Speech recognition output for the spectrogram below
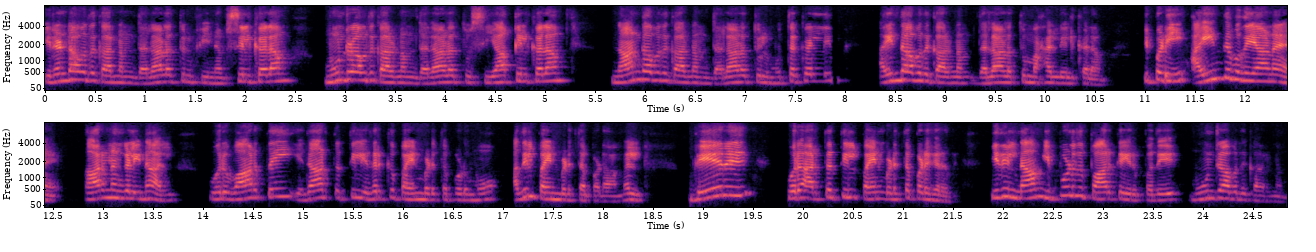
இரண்டாவது காரணம் தலாலத்துன் ஃபி நப்சில் கலாம் மூன்றாவது காரணம் தலாலத்து சியாக்கில் கலாம் நான்காவது காரணம் தலாலத்துல் முத்தக்கல்லிம் ஐந்தாவது காரணம் தலாலத்து மஹல்லில் கலாம். இப்படி ஐந்து வகையான காரணங்களினால் ஒரு வார்த்தை யதார்த்தத்தில் எதற்கு பயன்படுத்தப்படுமோ அதில் பயன்படுத்தப்படாமல் வேறு ஒரு அர்த்தத்தில் பயன்படுத்தப்படுகிறது. இதில் நாம் இப்பொழுது பார்க்க இருப்பது மூன்றாவது காரணம்.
